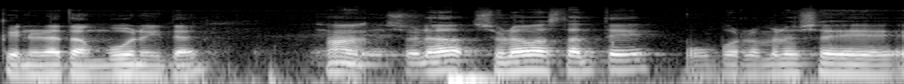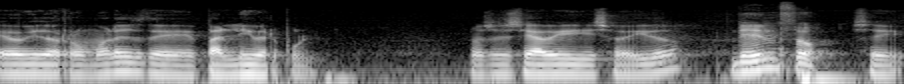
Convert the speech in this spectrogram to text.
que no era tan bueno y tal. Ah. Eh, suena, suena bastante, o por lo menos he, he oído rumores de para el Liverpool. No sé si habéis oído. De Enzo. Sí.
